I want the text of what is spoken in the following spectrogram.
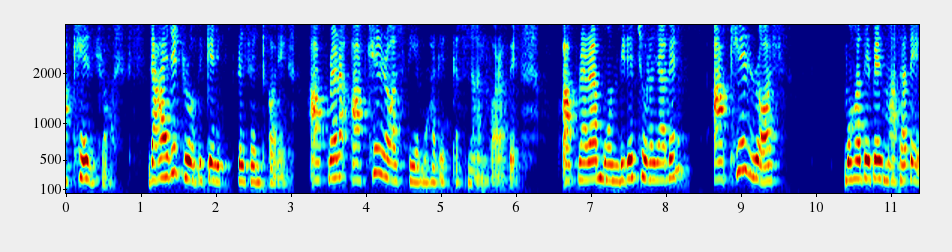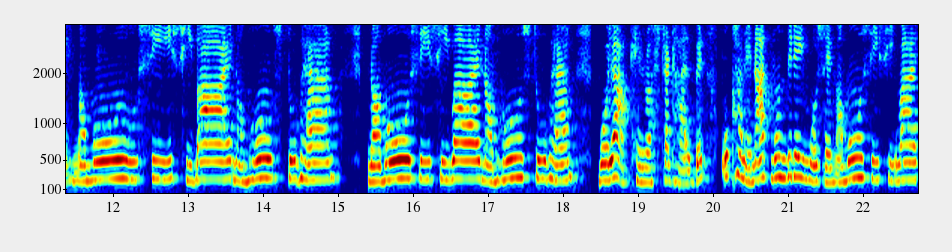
আখের রস। ডাইরেক্ট রবিকে রিপ্রেজেন্ট করে। আপনারা আখের রস দিয়ে মহাদেবকে স্নান করাবেন। আপনারা মন্দিরে চলে যাবেন। আখের রস মহাদেবের মাথাতে নম শিবায় নমস্তুভ্যাম নম শ্রী শিবায় নমস্তুভ্যাম বলে আখের রসটা ঢালবেন। ওখানে নাট মন্দিরেই বসে নম শিবায়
